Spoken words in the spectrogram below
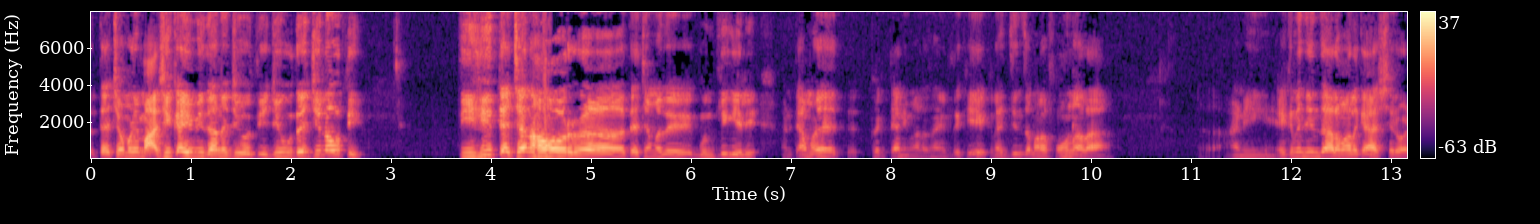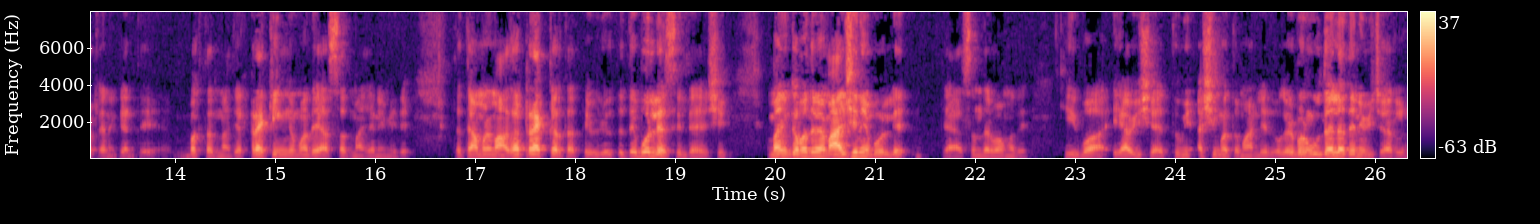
तर त्याच्यामुळे माझी काही विधानं जी होती जी उदयची नव्हती तीही त्याच्या नावावर त्याच्यामध्ये गुंतली गेली. आणि त्यामुळे त्याने त्यांनी मला सांगितलं की एकनाथजींचा मला फोन आला. आणि एकनाथजींचा आला मला काही आश्चर्य वाटलं नाही कारण ते बघतात माझ्या ट्रॅकिंगमध्ये असतात माझ्या नेहमी ते तर त्यामुळे माझा ट्रॅक करतात ते व्हिडिओ. तर ते बोलले असतील त्याच्याशी. माझी गमत माझ्याशी नाही बोलले त्या संदर्भामध्ये की वा या विषयात तुम्ही अशी मतं मांडलीत वगैरे. पण उद्याला त्याने विचारलं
